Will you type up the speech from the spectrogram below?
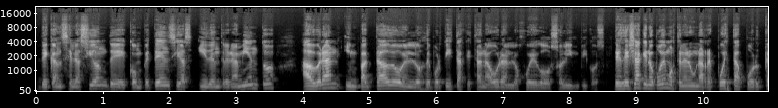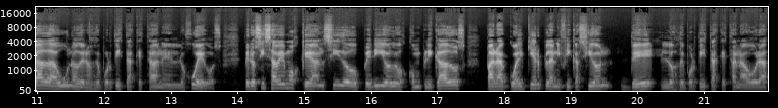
de cancelación de competencias y de entrenamiento habrán impactado en los deportistas que están ahora en los Juegos Olímpicos. Desde ya que no podemos tener una respuesta por cada uno de los deportistas que están en los Juegos, pero sí sabemos que han sido periodos complicados para cualquier planificación de los deportistas que están ahora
